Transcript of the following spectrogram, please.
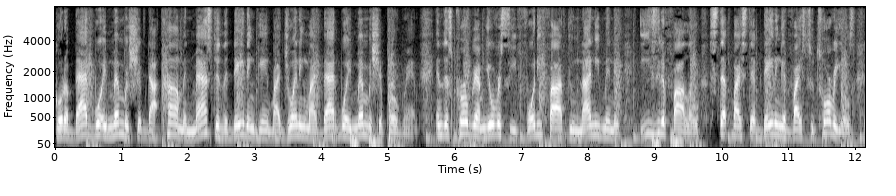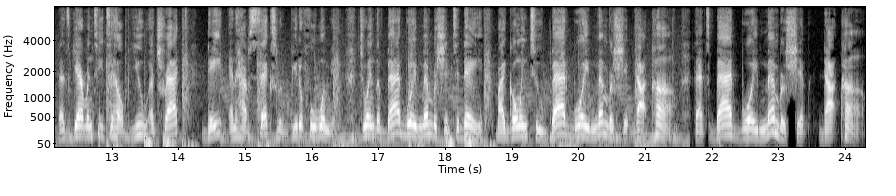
Go to Bad Boy Membership badboymembership.com and master the dating game by joining my Bad Boy membership program. In this program, you'll receive 45 through 90 minute, easy to follow, step by step dating advice tutorials that's guaranteed to help you attract, date, and have sex with beautiful women. Join the Bad Boy membership today by going to badboymembership.com. That's badboymembership.com.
